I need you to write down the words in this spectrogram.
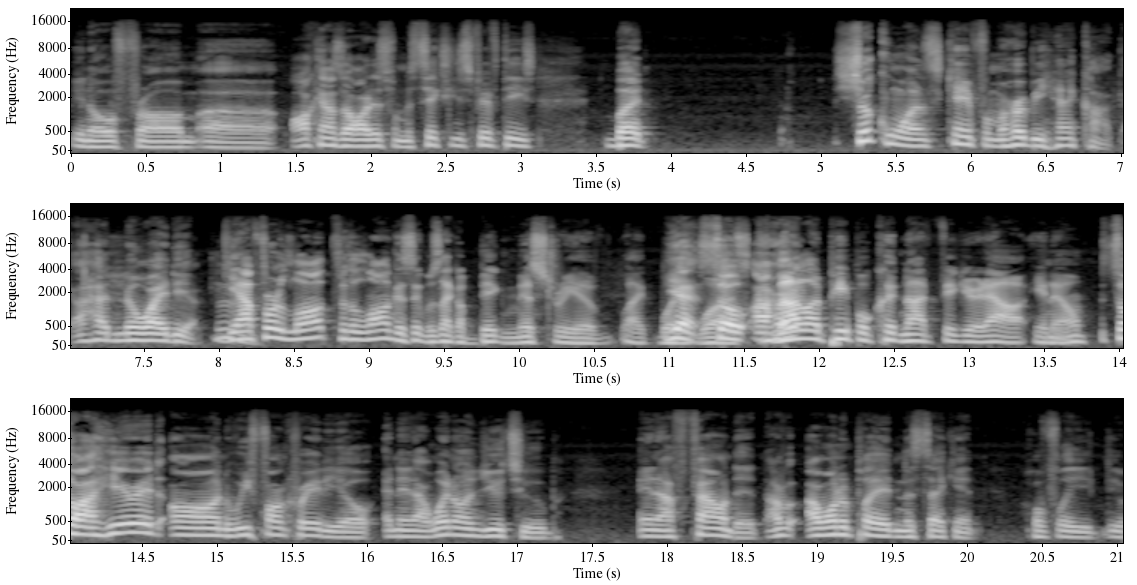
You know, from uh, all kinds of artists from the '60s, '50s, but Shook Ones came from Herbie Hancock. I had no idea. Hmm. Yeah, for long for the longest, it was like a big mystery of like what Yeah, it was. so I not a lot of people could not figure it out. You know, mm-hmm. So I hear it on We Funk Radio, and then I went on YouTube, and I found it. I, I want to play it in a second. Hopefully they,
